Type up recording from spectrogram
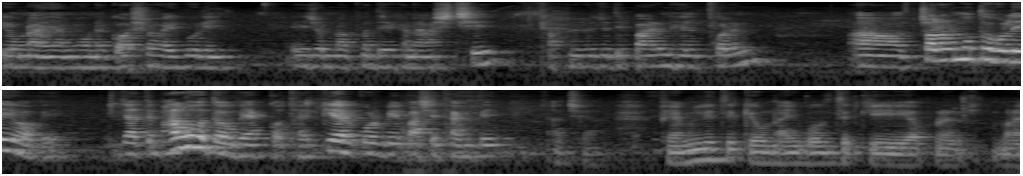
কেউ নাই আমি অনেক অসহায় গরিব এই জন্য আপনাদের এখানে আসছি। আপনারা যদি পারেন হেল্প করেন। চলার মতো হলেই হবে যাতে ভালো হতে হবে এক কথায়। কেয়ার করবে পাশে থাকবে। আচ্ছা ফ্যামিলিতে কেউ নাই বলতে কি আপনার মানে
